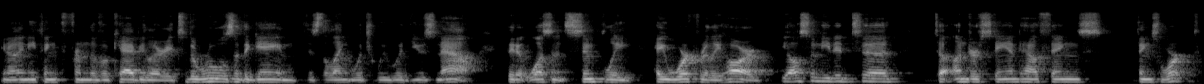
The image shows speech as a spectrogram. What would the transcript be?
you know, anything from the vocabulary to the rules of the game is the language we would use now. That it wasn't simply, hey, work really hard. You also needed to to understand how things things worked.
